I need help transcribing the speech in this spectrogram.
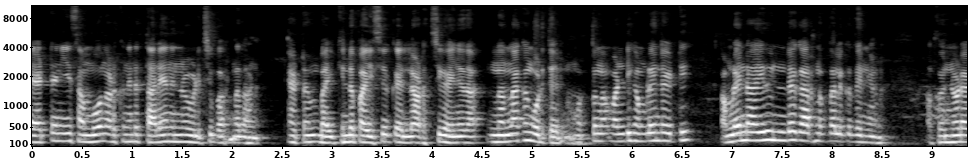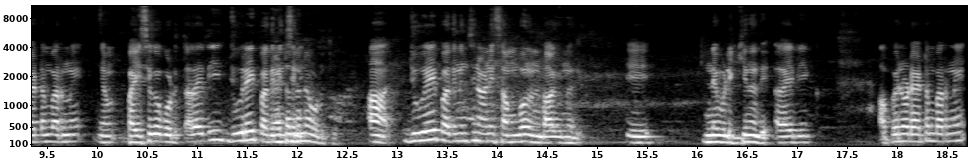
ഏട്ടൻ ഈ സംഭവം നടക്കുന്നതിന്റെ തലേ നിന്നോട് വിളിച്ച് പറഞ്ഞതാണ്. ഏട്ടൻ ബൈക്കിന്റെ പൈസയൊക്കെ എല്ലാം അടച്ചു കഴിഞ്ഞതാ. നന്നാക്കാൻ കൊടുത്തായിരുന്നു. മൊത്തം വണ്ടി കംപ്ലൈന്റ് ആയിട്ട് കംപ്ലൈന്റ് ആയത് എന്റെ കാരണത്താലൊക്കെ തന്നെയാണ്. അപ്പോൾ എന്നോട് ഏട്ടൻ പറഞ്ഞ് ഞാൻ പൈസ ഒക്കെ കൊടുത്തു അതായത് ഈ ജൂലൈ പതിനഞ്ചിന് കൊടുത്തു. ആ ജൂലൈ പതിനഞ്ചിനാണ് ഈ സംഭവം ഉണ്ടാകുന്നത്. ഈ എന്നെ വിളിക്കുന്നത്. അതായത് ഈ അപ്പോൾ എന്നോട് ഏട്ടൻ പറഞ്ഞ്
